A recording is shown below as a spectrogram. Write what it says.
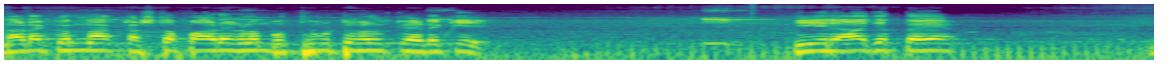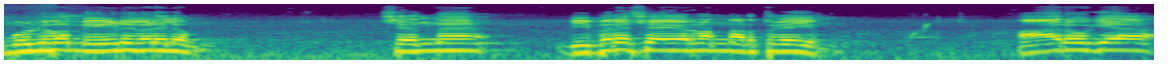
നടക്കുന്ന കഷ്ടപ്പാടുകളും ബുദ്ധിമുട്ടുകൾക്കിടയ്ക്ക് ഈ രാജ്യത്തെ മുഴുവൻ വീടുകളിലും ചെന്ന് വിവരശേഖരണം നടത്തുകയും ആരോഗ്യ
